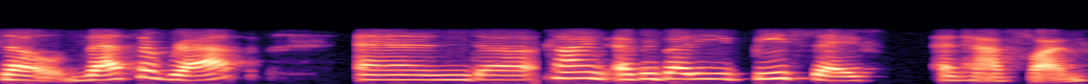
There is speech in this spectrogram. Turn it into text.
So that's a wrap. And uh, time, everybody, be safe and have fun.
